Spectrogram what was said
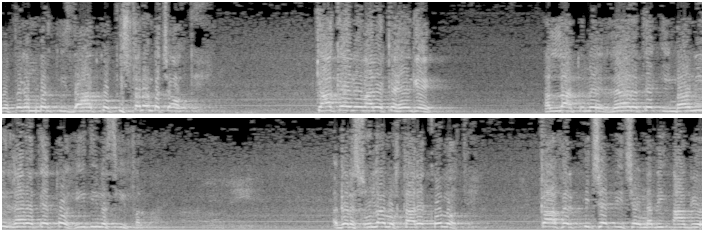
तो पैगंबर की जात को किस तरह बचाओगे? क्या कहने वाले कहेंगे, अल्लाह तुम्हें गैरत ईमानी, गैरत तो हीदी नसीब फरमाए। अगर रसूल्ला मुख्तार खोल होते काफिर पीछे पीछे नबी आगे।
